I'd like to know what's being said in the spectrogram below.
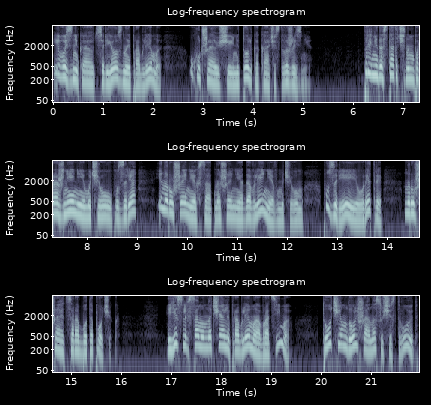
и возникают серьезные проблемы, ухудшающие не только качество жизни. При недостаточном порожнении мочевого пузыря – и нарушениях соотношения давления в мочевом пузыре и уретре нарушается работа почек. И если в самом начале проблема обратима, то чем дольше она существует,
